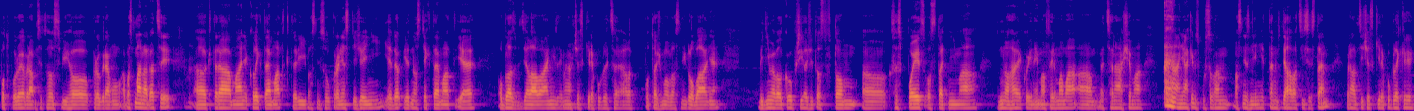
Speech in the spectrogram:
podporuje v rámci toho svého programu. Avast má nadaci, která má několik témat, které vlastně jsou pro ně stěžejní. Jedno z těch témat je oblast vzdělávání, zejména v České republice, ale potažmo vlastně globálně. Vidíme velkou příležitost v tom se spojit s ostatníma, mnoha jako jinýma firmama a mecenášema a nějakým způsobem vlastně změnit ten vzdělávací systém v rámci České republiky.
